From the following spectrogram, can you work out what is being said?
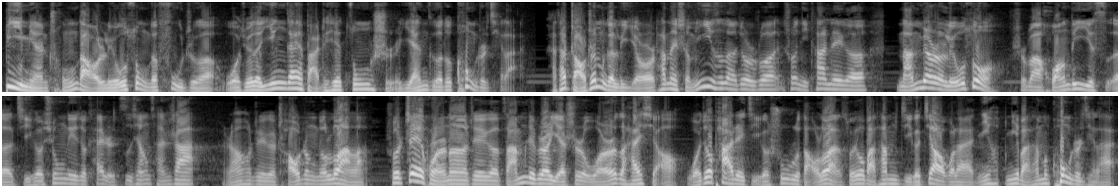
避免重蹈刘宋的覆辙，我觉得应该把这些宗室严格的控制起来。哎，他找这么个理由，他那什么意思呢？就是说，说你看这个南边的刘宋是吧？皇帝一死，几个兄弟就开始自相残杀，然后这个朝政就乱了。说这会儿呢，这个咱们这边也是，我儿子还小，我就怕这几个叔叔捣乱，所以我把他们几个叫过来，你你把他们控制起来，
